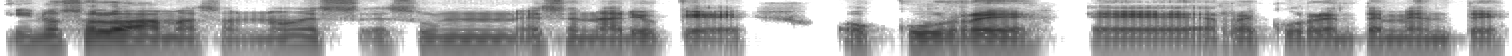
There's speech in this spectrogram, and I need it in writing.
Y no solo Amazon, ¿no? Es, es un escenario que ocurre eh, recurrentemente.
